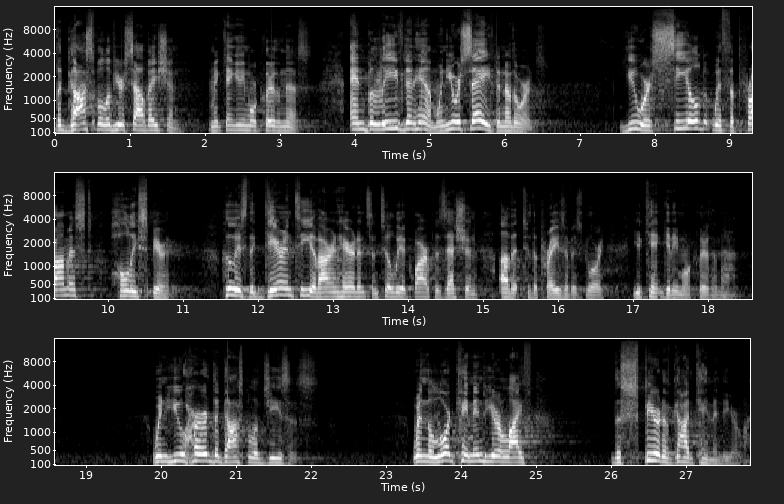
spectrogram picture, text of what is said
the gospel of your salvation, I mean, it can't get any more clear than this. And believed in him. When you were saved, in other words, you were sealed with the promised Holy Spirit, who is the guarantee of our inheritance until we acquire possession of it to the praise of his glory. You can't get any more clear than that. When you heard the gospel of Jesus, when the Lord came into your life, the Spirit of God came into your life.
